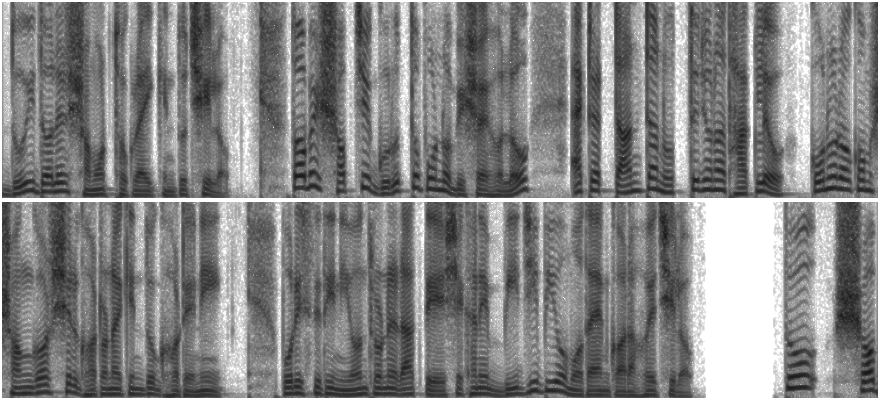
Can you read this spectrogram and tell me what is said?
দুই দলের সমর্থকরাই কিন্তু ছিল। তবে সবচেয়ে গুরুত্বপূর্ণ বিষয় হল, একটা টানটান উত্তেজনা থাকলেও কোনো রকম সংঘর্ষের ঘটনা কিন্তু ঘটেনি। পরিস্থিতি নিয়ন্ত্রণে রাখতে সেখানে বিজিবিও মোতায়েন করা হয়েছিল। তো সব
